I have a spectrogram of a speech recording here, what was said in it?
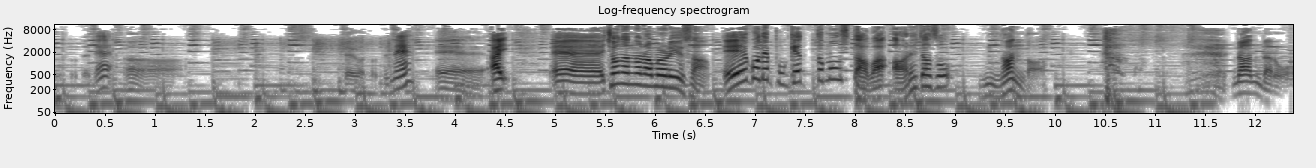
ということでね。うん。ということでね。えー、はい。えー、湘南のラムロリュウさん。英語でポケットモンスターはあれだぞ。なんだ？なんだろ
